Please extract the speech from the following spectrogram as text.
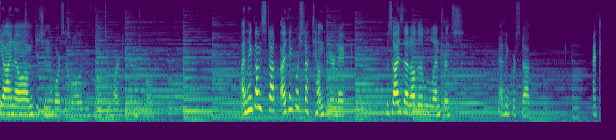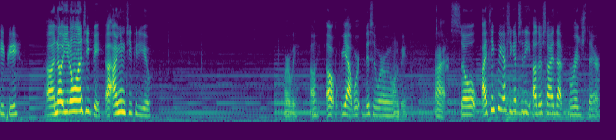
Yeah, I know. I'm ditching the horse as well. It's a little too hard to control. I think I'm stuck. I think we're stuck down here, Nick. Besides that other little entrance, I think we're stuck. I TP. Uh, no, you don't want to TP. Uh, I'm gonna TP to you. Are we? Oh, oh, yeah. We're. This is where we want to be. All right. So I think we have to get to the other side of that bridge there.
